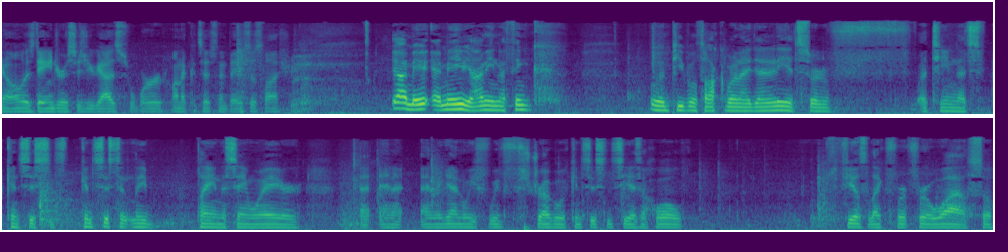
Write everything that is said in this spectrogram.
know, as dangerous as you guys were on a consistent basis last year. Yeah, uh, maybe. I mean, I think when people talk about identity, it's sort of a team that's consistent, consistently playing the same way, or and and again we've we've struggled with consistency as a whole. Feels like for for a while. So,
